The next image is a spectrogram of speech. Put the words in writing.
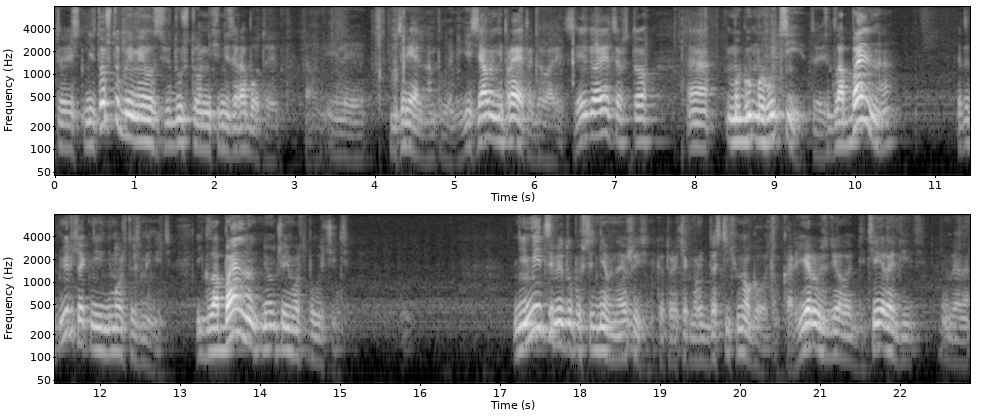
То есть не то, чтобы имелось в виду, что он ничего не заработает, там, или в материальном плане. Здесь явно не про это говорится. Здесь говорится, что э, магути, то есть глобально этот мир человек не, не может изменить. И глобально он от него ничего не может получить. Не имеется в виду повседневная жизнь, которая человек может достичь многого, там, карьеру сделать, детей родить. Да,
